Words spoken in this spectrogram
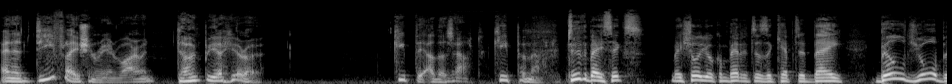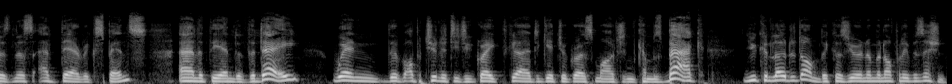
and a deflationary environment, don't be a hero. Keep the others out. Keep them out. Do the basics. Make sure your competitors are kept at bay. Build your business at their expense. And at the end of the day, when the opportunity to great uh, to get your gross margin comes back, you can load it on because you're in a monopoly position.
